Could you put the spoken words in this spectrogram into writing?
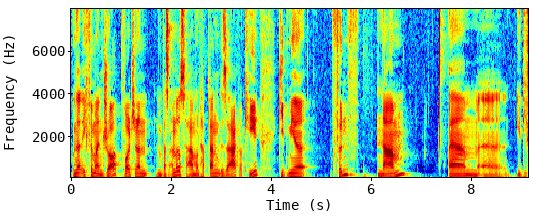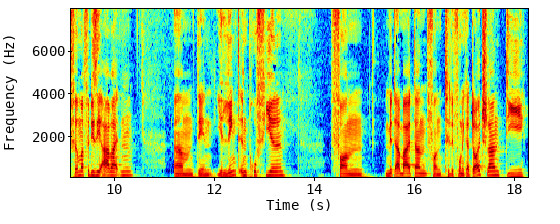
und dann ich für meinen Job wollte dann was anderes haben und habe dann gesagt, okay, gib mir fünf Namen, ähm, äh, die Firma, für die sie arbeiten, ähm, den, ihr LinkedIn-Profil von Mitarbeitern von Telefonica Deutschland, die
